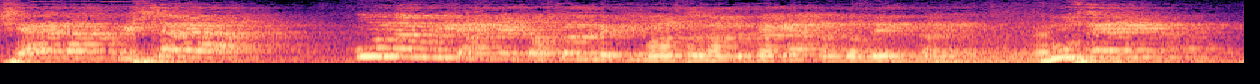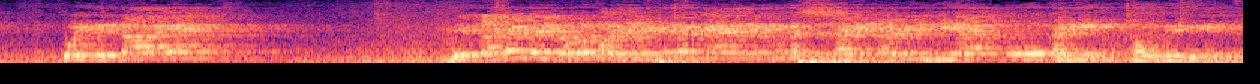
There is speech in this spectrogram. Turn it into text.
ਸ਼ਹਿਰ ਦਾ ਕਮਿਸ਼ਨਰ ਆਇਆ ਉਹਨਾਂ ਨੂੰ ਵੀ ਜਾ ਕੇ ਦਫ਼ਤਰ ਦੇ ਵਿੱਚ ਹੀ ਮਾਨ ਸਨਮਾਨ ਦਿੱਤਾ ਗਿਆ ਅੰਦਰ ਨਹੀਂ ਦਿੱਤਾ ਗਿਆ ਦੂਸਰੇ ਦਿਨ ਕੋਈ ਨੇਤਾ ਆ ਗਿਆ ਨੇਤਾ ਕਹਿੰਦਾ ਮੇਰੇ ਡਬਲ ਭਾਜੀ ਬੈਠੇ ਨੇ ਕਹਿ ਰਹੇ ਕਿ ਸਚਾਈ ਕਰਨੀ ਦੀ ਹੈ ਉਹ ਕਰੀ ਚੌਂਕੀ ਦੀ ਹੈ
